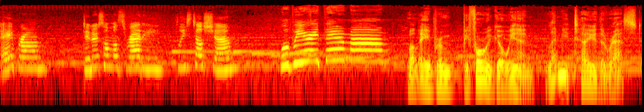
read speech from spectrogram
Abram, dinner's almost ready. Please tell Shem. We'll be right there, Mom. Well, Abram, before we go in, let me tell you the rest.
